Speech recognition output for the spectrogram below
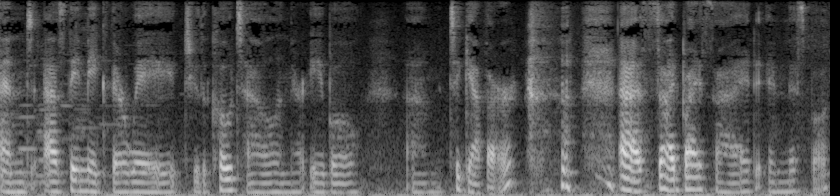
And as they make their way to the kotel and they're able um, together, uh, side by side in this book,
